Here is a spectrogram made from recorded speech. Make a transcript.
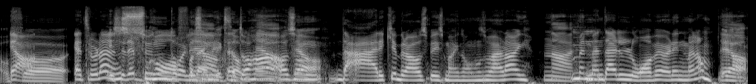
og Ja. så Jeg tror det er en det sunn dårlig samvittighet liksom? å ha. Altså, ja. Det er ikke bra å spise McDonald's hver dag. Men- men det er lov å gjøre det innimellom. Ja.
